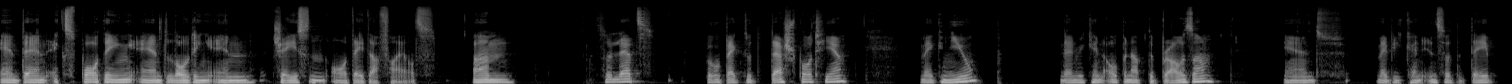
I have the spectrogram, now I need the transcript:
And then exporting and loading in JSON or data files. Um, so let's go back to the dashboard here, make new. Then we can open up the browser and maybe you can insert the tape,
